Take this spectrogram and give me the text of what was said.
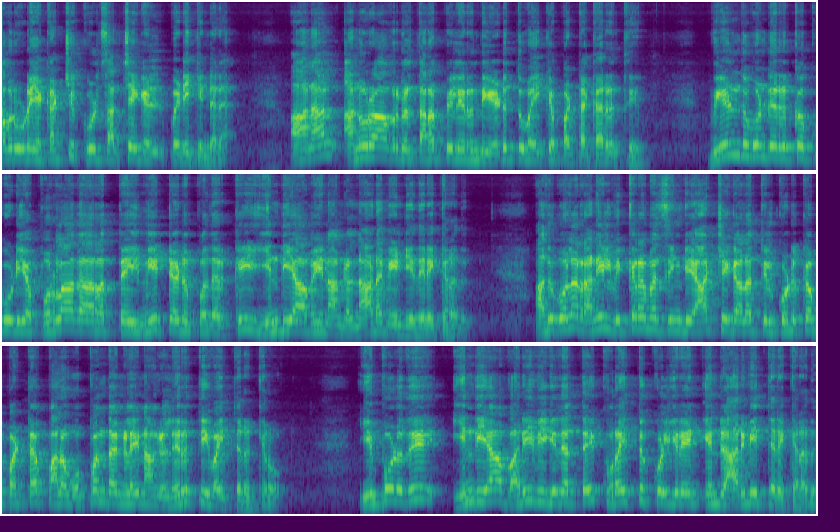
அவருடைய கட்சிக்குள் சர்ச்சைகள் வெடிக்கின்றன. ஆனால் அனுரா அவர்கள் தரப்பிலிருந்து எடுத்து வைக்கப்பட்ட கருத்து வீழ்ந்து கொண்டிருக்கக்கூடிய பொருளாதாரத்தை மீட்டெடுப்பதற்கு இந்தியாவை நாங்கள் நாட வேண்டியது இருக்கிறது அதுபோல ரணில் விக்ரமசிங்கே ஆட்சி காலத்தில் கொடுக்கப்பட்ட பல ஒப்பந்தங்களை நாங்கள் நிறுத்தி வைத்திருக்கிறோம். இப்பொழுது இந்தியா வரி விகிதத்தை குறைத்து கொள்கிறேன் என்று அறிவித்திருக்கிறது.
